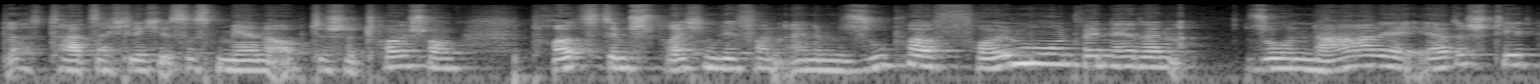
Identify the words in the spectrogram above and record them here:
Das, tatsächlich ist es mehr eine optische Täuschung. Trotzdem sprechen wir von einem super Vollmond, wenn er dann so nah der Erde steht.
